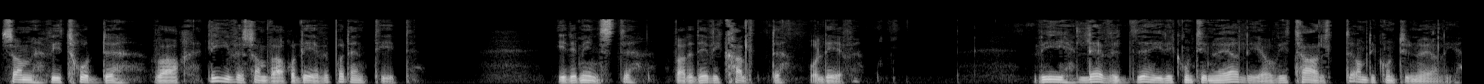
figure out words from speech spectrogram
som vi trodde var livet som var å leve på den tid. I det minste var det det vi kalte å leve. Vi levde i det kontinuerlige, og vi talte om det kontinuerlige.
